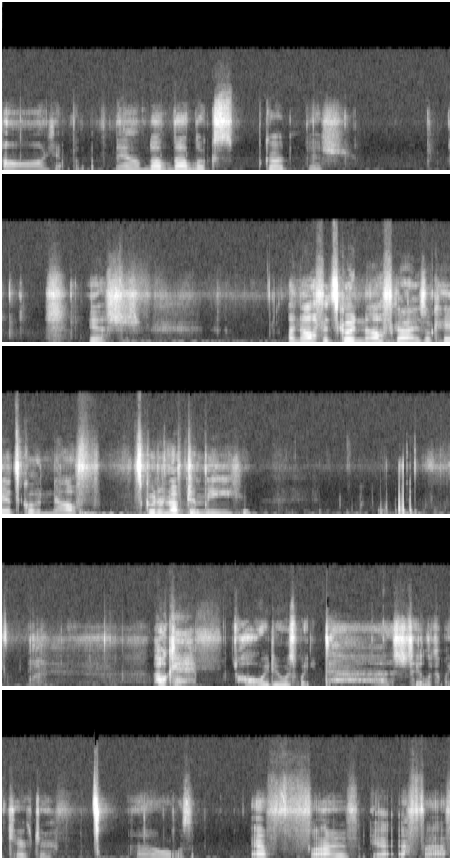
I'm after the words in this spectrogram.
Oh, I can't put it. Yeah, that, that looks good-ish. Ish. Enough, it's good enough, guys, okay? It's good enough. It's good enough to me. Okay, all we do is wait. Let's take a look at my character. Uh, what was it? F5? Yeah, F5.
